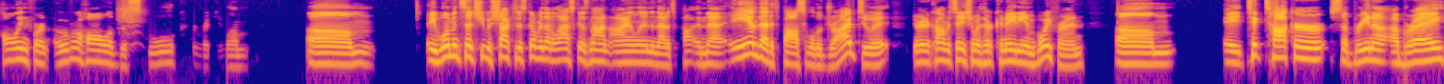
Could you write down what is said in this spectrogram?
calling for an overhaul of the school curriculum. Um, a woman said she was shocked to discover that Alaska is not an island and that it's po- and that and that it's possible to drive to it during a conversation with her Canadian boyfriend. Um, a TikToker, Sabrina Abre,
